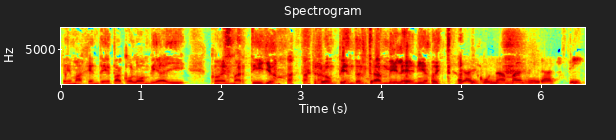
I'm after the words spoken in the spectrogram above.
la imagen de EPA Colombia ahí con el martillo rompiendo el transmilenio y tal. De alguna manera, sí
